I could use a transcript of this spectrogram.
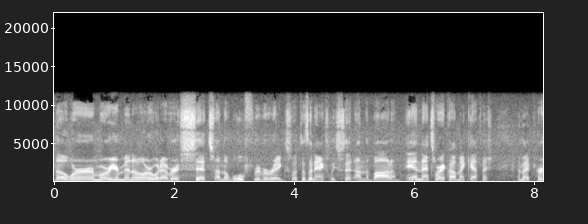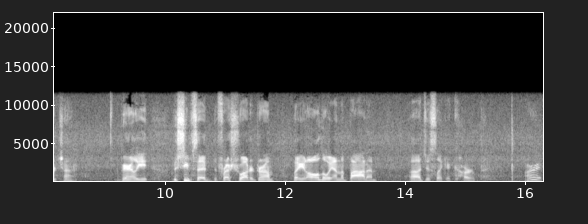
the worm or your minnow or whatever sits on the Wolf River rig, so it doesn't actually sit on the bottom. And that's where I caught my catfish and my perch on. Apparently, the sheepshead, the freshwater drum, like it all the way on the bottom, uh, just like a carp. All right.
